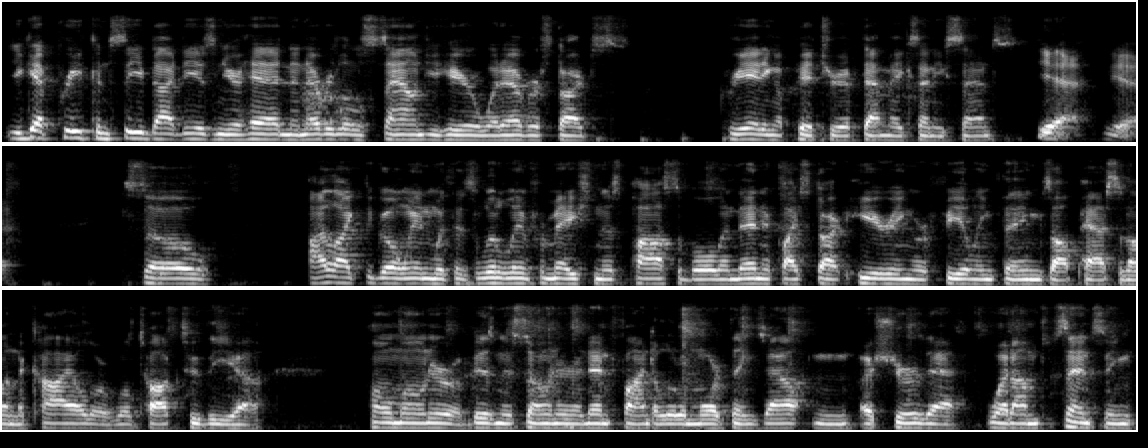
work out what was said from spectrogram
you get preconceived ideas in your head, and then every little sound you hear, or whatever, starts creating a picture. If that makes any sense. Yeah, yeah. So I like to go in with as little information as possible. And then if I start hearing or feeling things, I'll pass it on to Kyle or we'll talk to the uh, homeowner or business owner and then find a little more things out and assure that what I'm sensing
